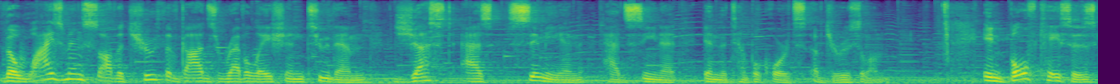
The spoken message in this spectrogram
the wise men saw the truth of God's revelation to them just as Simeon had seen it in the temple courts of Jerusalem. In both cases,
